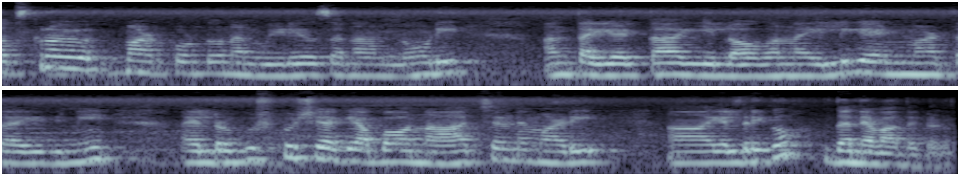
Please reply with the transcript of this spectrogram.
ಸಬ್ಸ್ಕ್ರೈಬ್ ಮಾಡಿಕೊಂಡು ನನ್ನ ವಿಡಿಯೋಸನ್ನು ನೋಡಿ ಅಂತ ಹೇಳ್ತಾ ಈ ಲಾಗನ್ನು ಇಲ್ಲಿಗೆ ಎಂಡ್ ಮಾಡ್ತಾ ಇದ್ದೀನಿ. ಎಲ್ಲರೂ ಖುಷಿ ಖುಷಿಯಾಗಿ ಹಬ್ಬವನ್ನು ಆಚರಣೆ ಮಾಡಿ. ಎಲ್ರಿಗೂ ಧನ್ಯವಾದಗಳು.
